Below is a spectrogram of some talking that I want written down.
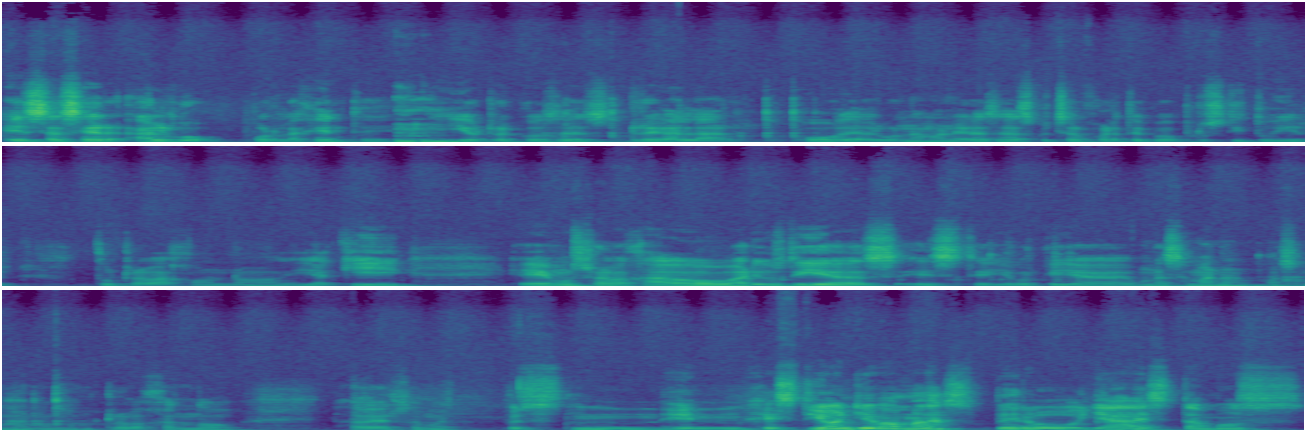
es hacer algo por la gente y otra cosa es regalar o de alguna manera se va a escuchar fuerte pero prostituir tu trabajo, ¿no? Y aquí hemos trabajado varios días, este, yo creo que ya una semana más o menos, ¿no? Trabajando, a ver Samuel, Pues mm, en gestión lleva más, pero ya Claro. estamos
